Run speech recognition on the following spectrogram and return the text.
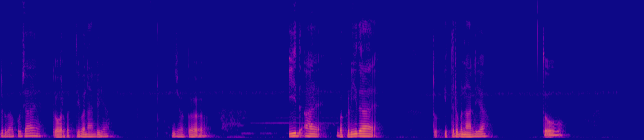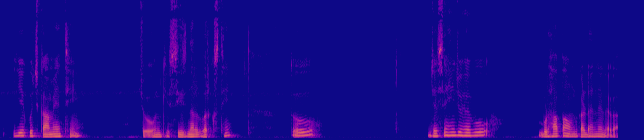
दुर्गा पूजा आए तो अगरबत्ती बना लिया। जब, ईद आए, बकरीद आए तो इत्र बना लिया। तो ये कुछ कामें थी जो उनकी सीजनल वर्क्स थी। तो जैसे ही जो है वो बुढ़ापा उनका डरने लगा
